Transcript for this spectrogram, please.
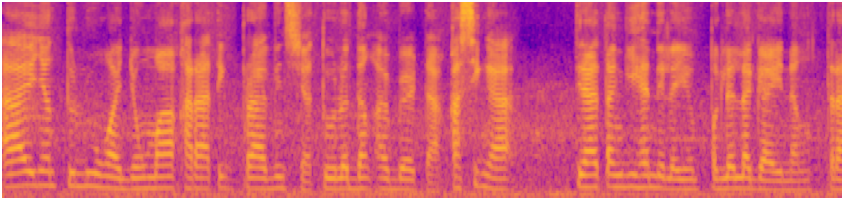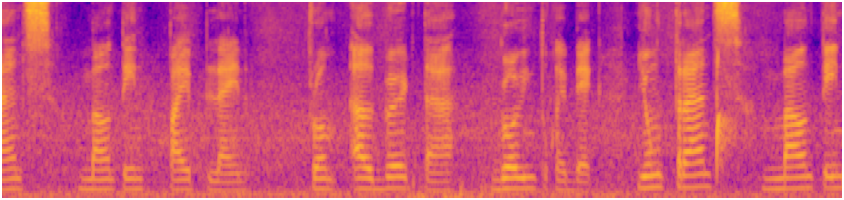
ayaw niyang tulungan yung mga karating province niya tulad ng Alberta kasi nga tinatanggihan nila yung paglalagay ng Trans Mountain Pipeline from Alberta going to Quebec. Yung Trans Mountain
